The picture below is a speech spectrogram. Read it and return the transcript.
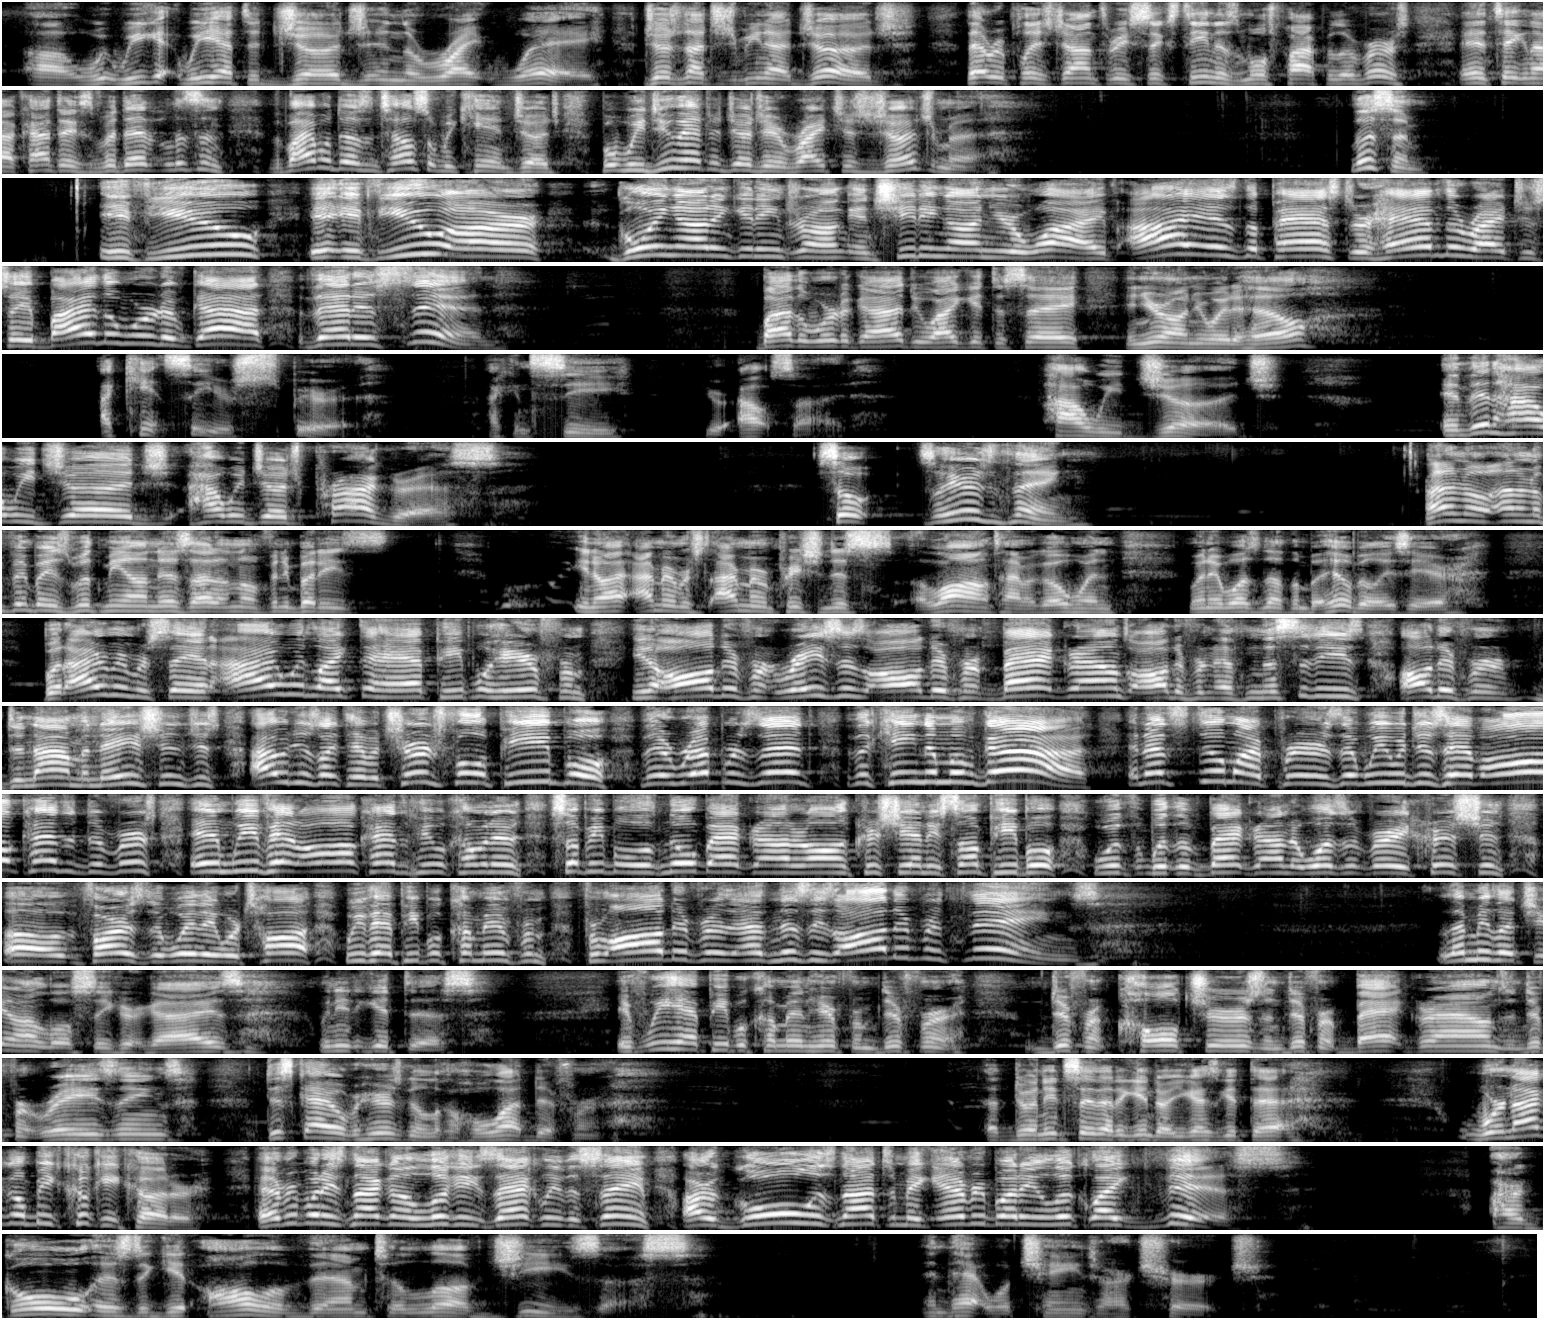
Uh, we, we, get, we have to judge in the right way. Judge not to be not judge. That replaced John 3.16 as the most popular verse and taken out of context. But that, listen, the Bible doesn't tell us that we can't judge, but we do have to judge a righteous judgment. Listen, if you, if you are going out and getting drunk and cheating on your wife, I, as the pastor, have the right to say, by the word of God, that is sin. By the word of God, do I get to say, and you're on your way to hell? I can't see your spirit. I can see your outside. How we judge. And then how we judge, how we judge progress. So, so here's the thing. I don't know. I don't know if anybody's with me on this. I don't know if anybody's you know, I, I, remember I remember preaching this a long time ago when when it was nothing but hillbillies here. But I remember saying, I would like to have people here from, you know, all different races, all different backgrounds, all different ethnicities, all different denominations. Just, I would just like to have a church full of people that represent the kingdom of God. And that's still my prayer is that we would just have all kinds of diverse, and we've had all kinds of people coming in. Some people with no background at all in Christianity, some people with, with a background that wasn't very Christian, uh, as far as the way they were taught. We've had people come in from, from all different ethnicities, all different things. Let me let you in on a little secret, guys. We need to get this. If we have people come in here from different, different cultures and different backgrounds and different raisings, this guy over here is going to look a whole lot different. Uh, do I need to say that again? Do you guys get that? We're not going to be cookie cutter. Everybody's not going to look exactly the same. Our goal is not to make everybody look like this. Our goal is to get all of them to love Jesus and that will change our church.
